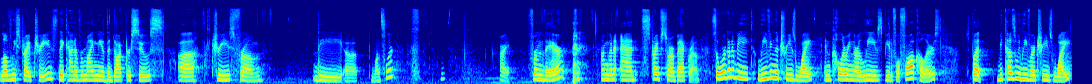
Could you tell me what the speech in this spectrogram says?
lovely striped trees. They kind of remind me of the Dr. Seuss uh, trees from the uh. All right, from there, I'm going to add stripes to our background. So we're going to be leaving the trees white and coloring our leaves beautiful fall colors. But because we leave our trees white,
